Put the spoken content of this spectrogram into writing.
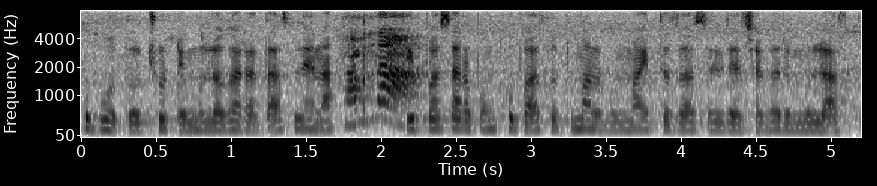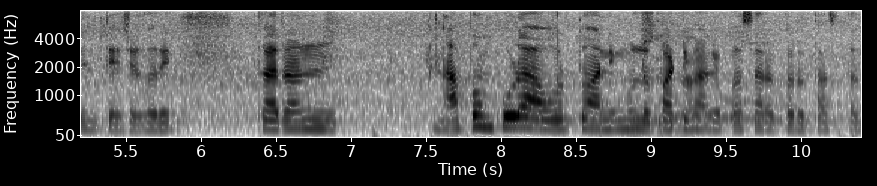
खूप होतो. छोटे मुलं घरात असले ना की पसारा पण खूप असतो. तुम्हाला पण माहीतच असेल ज्याच्या घरी मुलं असतील त्याच्या घरी. कारण आपण पुढं आवडतो आणि मुलं पाठीमागे पसारा करत असतात.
